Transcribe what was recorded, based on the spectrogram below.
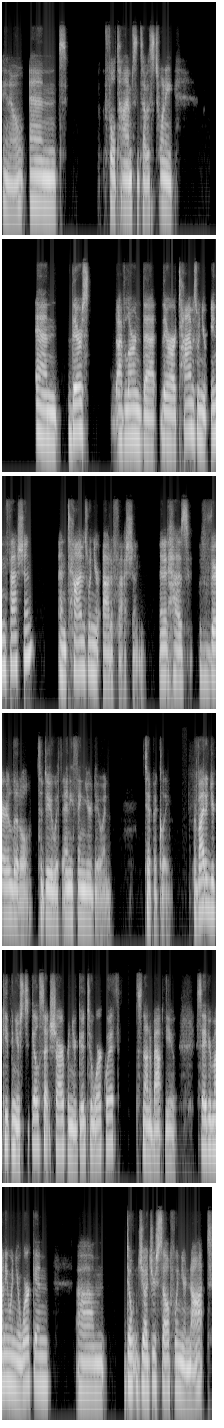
you know and full time since i was 20 and there's I've learned that there are times when you're in fashion and times when you're out of fashion. And it has very little to do with anything you're doing, typically. Provided you're keeping your skill set sharp and you're good to work with, it's not about you. Save your money when you're working. Um, don't judge yourself when you're not.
